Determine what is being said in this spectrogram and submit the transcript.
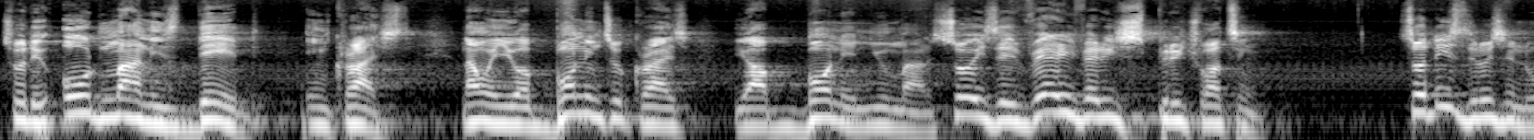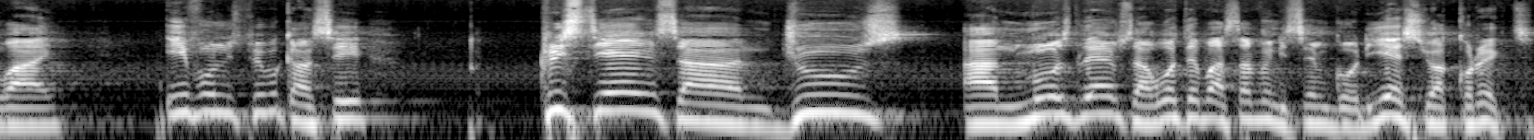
So the old man is dead in Christ. Now, when you are born into Christ, you are born a new man. So it's a very, very spiritual thing. So this is the reason why even people can say Christians and Jews and Muslims and whatever are serving the same God. Yes, you are correct.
